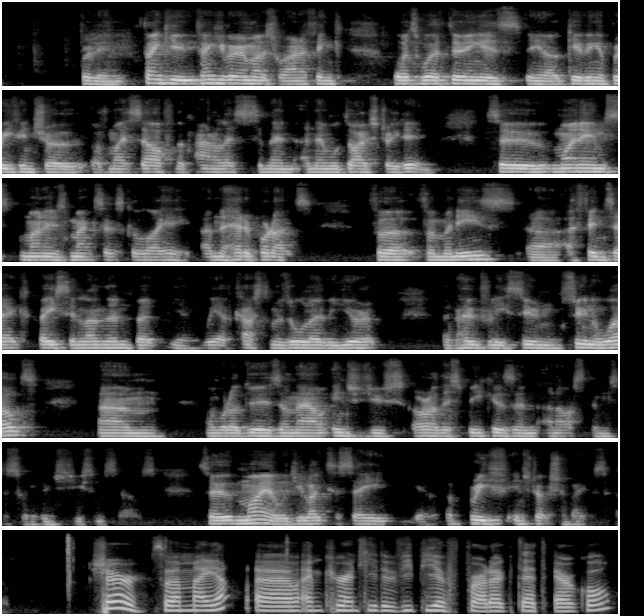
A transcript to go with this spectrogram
Brilliant. Thank you. Thank you very much, Ryan. I think what's worth doing is, you know, giving a brief intro of myself, and the panelists, and then and then we'll dive straight in. So my name's my name's Max Eskel. I, am the head of products for for Monese, uh, a fintech based in London, but you know, we have customers all over Europe and hopefully soon soon the world. Um, and what I'll do is I'll now introduce our other speakers and, and ask them to sort of introduce themselves. So Maya, would you like to say you know, a brief introduction about yourself? Sure. So I'm Maya. Uh, I'm currently the VP of product at Aircall.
